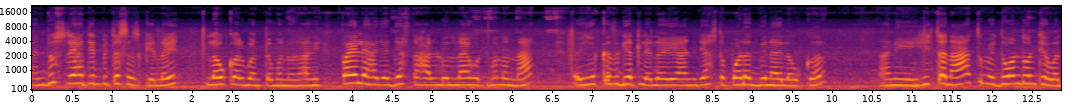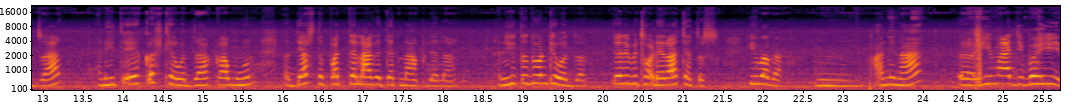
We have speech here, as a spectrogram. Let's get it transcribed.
आणि दुसऱ्या हातीत बी तसंच केलं आहे लवकर बनतं म्हणून. आणि पहिल्या ह्याच्यात जास्त हालडूल नाही होत म्हणून ना एकच घेतलेलं आहे आणि जास्त पडत बी नाही लवकर. आणि इथं ना तुम्ही दोन दोन ठेवत जा. आणि इथं एकच ठेवत जा का म्हणून जास्त पत्त्या लागत आहेत ना आपल्याला. आणि इथं दोन ठेवत जा. तरी बी थोडे राहतातच. ही बघा आणि ना ही माझी बहीण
